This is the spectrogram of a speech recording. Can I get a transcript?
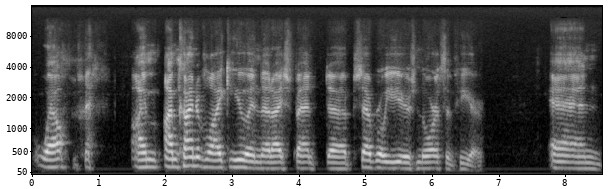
Well, I'm I'm kind of like you in that I spent uh, several years north of here, and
